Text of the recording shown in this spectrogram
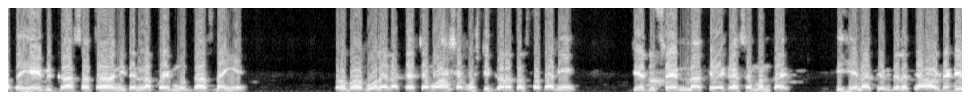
आता हे विकासाचा आणि त्यांना काही मुद्दाच नाहीये. बरोबर बोलायला. त्याच्यामुळे अशा गोष्टी करत असतात आणि जे दुसरे नातेवाईक असं म्हणतायत की हे नातेवाईक त्याला ते ऑलरेडी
